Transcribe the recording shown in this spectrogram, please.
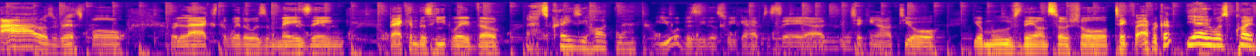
Ah, it was restful, relaxed. The weather was amazing. Back in this heat wave, though. That's crazy hot, man. You were busy this week, I have to say, uh, checking out your your moves there on social. Tech for Africa. Yeah, it was quite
